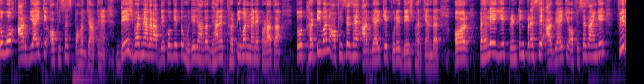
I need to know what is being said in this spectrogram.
तो वो आरबीआई के ऑफ़िस पहुँच जाते हैं। देश भर में अगर आप देखोगे तो मुझे जहाँ तक ध्यान है थर्टी मैंने पढ़ा था। तो थर्टी ऑफ़िस हैं आरबीआई के पूरे देश भर के अंदर। और पहले ये प्रिंटिंग प्रेस से आरबीआई के ऑफ़िस आएँगे फिर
